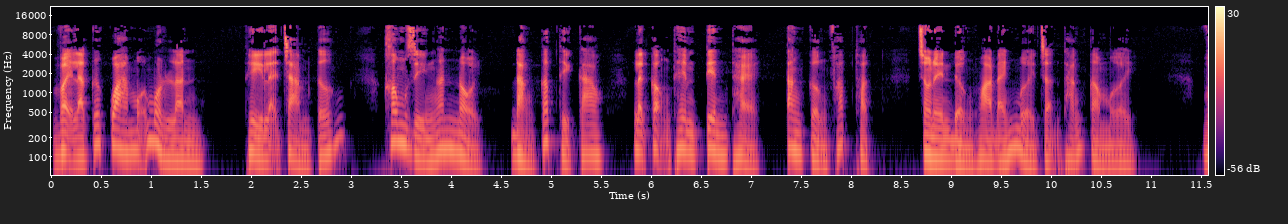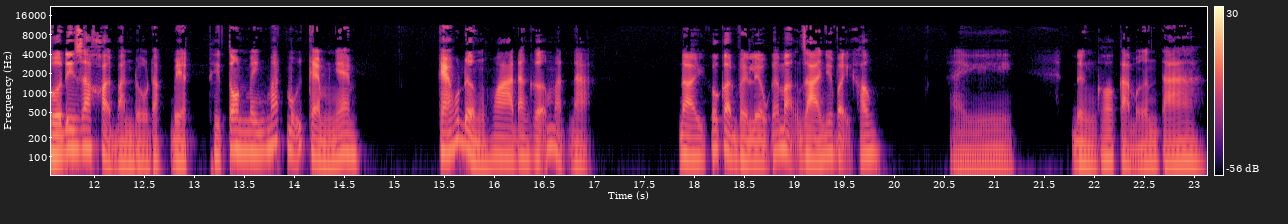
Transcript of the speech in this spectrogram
Vậy là cứ qua mỗi một lần thì lại chảm tướng. Không gì ngăn nổi, đẳng cấp thì cao, lại cộng thêm tiên thể, tăng cường pháp thuật. Cho nên đường hoa đánh 10 trận thắng cả 10. Vừa đi ra khỏi bản đồ đặc biệt thì tôn minh mắt mũi kèm nhem. Kéo đường hoa đang gỡ mặt nạ. Này có cần phải liều cái mạng dài như vậy không? Hay, đừng có cảm ơn ta.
